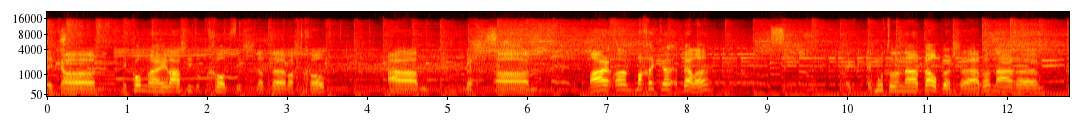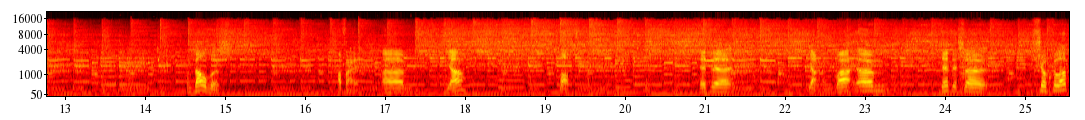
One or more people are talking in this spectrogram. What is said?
ik, eh, ik kon eh, helaas niet op de grote fiets. Dat eh, was te groot. Ehm, dus, ehm, maar mag ik bellen? Ik, ik moet een belbus hebben naar... eh, een belbus. Enfin, ehm, ja? Wat? Dit, eh... ja, maar, ehm, dit is chocolade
